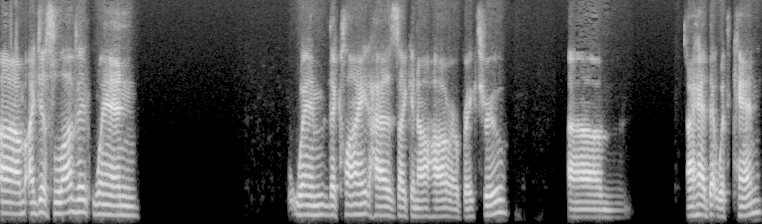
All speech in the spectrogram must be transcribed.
um i just love it when when the client has like an aha or a breakthrough, um, I had that with Ken.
